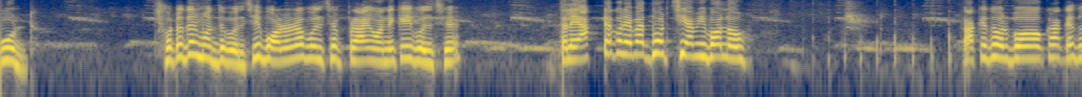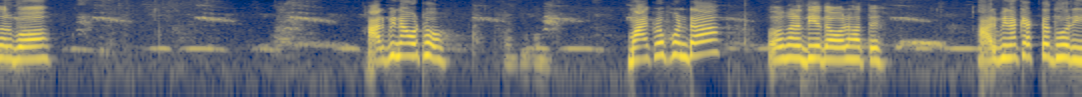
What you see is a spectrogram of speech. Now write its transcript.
গুড। ছোটদের মধ্যে বলছি, বড়রা বলছে, প্রায় অনেকেই বলছে। তাহলে একটা করে এবার ধরছি আমি, বলো। কাকে ধরবো কাকে ধরবো? আরবি না ওঠো। মাইক্রোফোনটা ওখানে দিয়ে দাও ওর হাতে। আরবিনাকে একটা ধরি।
